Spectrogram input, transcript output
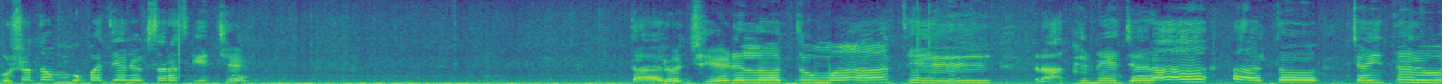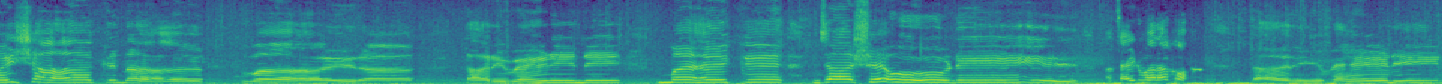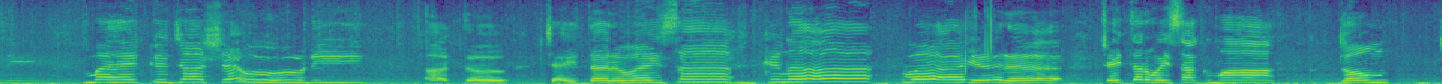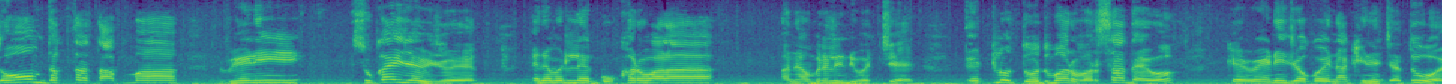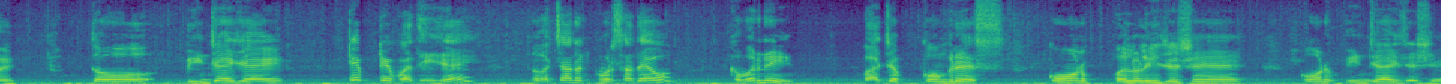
પુરુષોત્તમ ઉપાધ્યાયનું એક સરસ ગીત છે. તારો છેડલો તું માથે રાખને જરા આ તો ચૈતર વૈશાખના વાયરા. તારી વેણીની મહેક જાશે ઉડી. આ સાઈડમાં રાખો. તારી વેણીની મહેક જાશે ઉડી. આ તો ચૈતર વૈશાખના વાયર. ચૈતર વૈશાખમાં ધમ દોમ ધકતા તાપમાં વેણી સુકાઈ જવી જોઈએ. એને બદલે ગોખરવાળા અને અમરેલીની વચ્ચે એટલો ધોધમાર વરસાદ આવ્યો કે વેણી જો કોઈ નાખીને જતું હોય તો ભીંજાઈ જાય, ટેપ ટેપા થઈ જાય. તો અચાનક વરસાદ આવ્યો. ખબર નહીં ભાજપ, કોંગ્રેસ કોણ પલળી જશે? કોણ ભીંજાઈ જશે?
